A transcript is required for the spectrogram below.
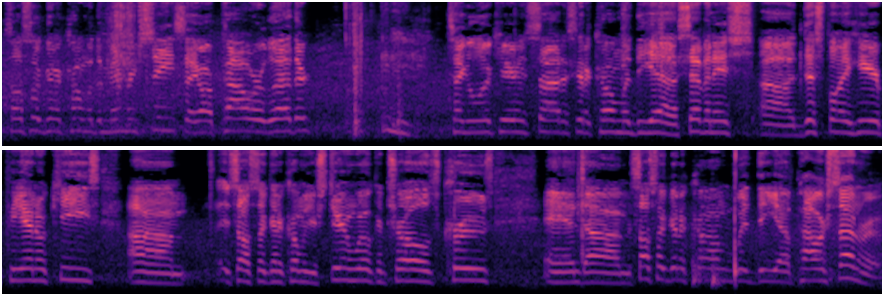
It's also going to come with the memory seats. They are power leather. take a look here inside. It's going to come with the uh, 7-inch uh, display here, piano keys. Um, it's also going to come with your steering wheel controls, cruise, and um, it's also going to come with the uh, power sunroof.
